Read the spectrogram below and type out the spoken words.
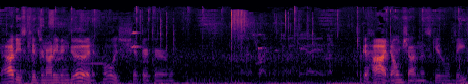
God, these kids are not even good. Holy shit, they're terrible. Look at high dome shot in this kid, little beast.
